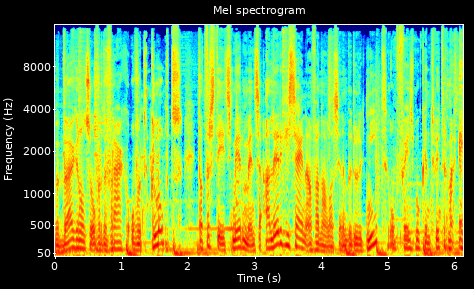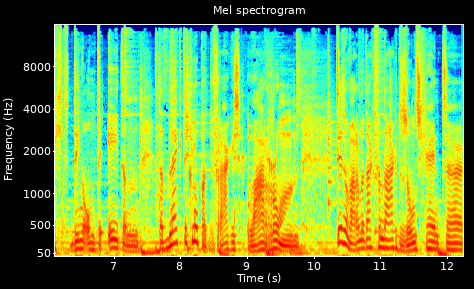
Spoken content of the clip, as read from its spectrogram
We buigen ons over de vraag of het klopt dat er steeds meer mensen allergisch zijn aan van alles. En dat bedoel ik niet op Facebook en Twitter, maar echt dingen om te eten. Dat blijkt te kloppen. De vraag is waarom. Het is een warme dag vandaag, de zon schijnt. Uh,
